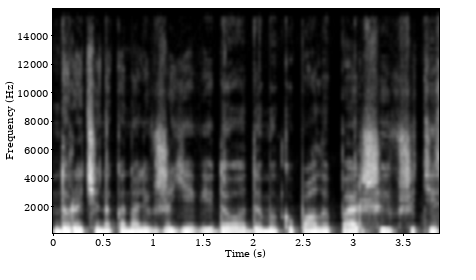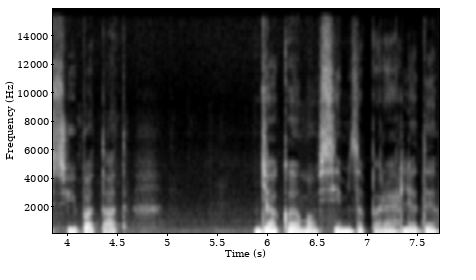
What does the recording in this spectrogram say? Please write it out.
До речі, на каналі вже є відео, де ми копали перший в житті свій батат. Дякуємо всім за перегляди!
